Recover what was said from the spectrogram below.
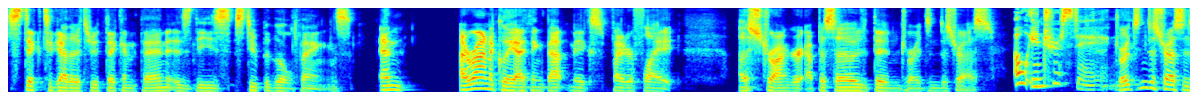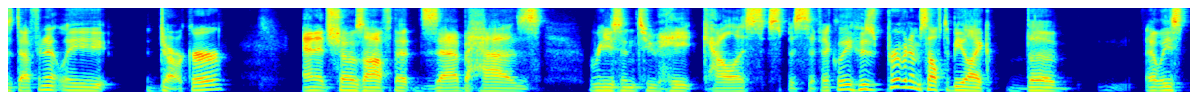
stick together through thick and thin is these stupid little things and ironically i think that makes fighter flight a stronger episode than droids in distress oh, interesting. droids in distress is definitely darker and it shows off that zeb has reason to hate Callus specifically, who's proven himself to be like the at least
